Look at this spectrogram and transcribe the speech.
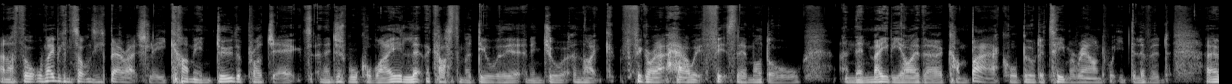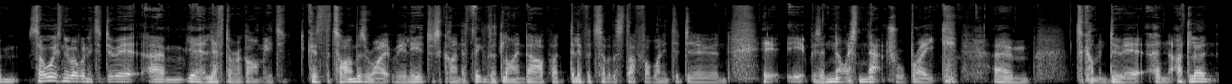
And I thought, well, maybe consultancy is better actually. Come in, do the project, and then just walk away, let the customer deal with it and enjoy it and like figure out how it fits their model. And then maybe either come back or build a team around what you delivered. Um, so I always knew I wanted to do it. Um, yeah, left origami because the time was right, really. It just kind of things had lined up. I delivered some of the stuff I wanted to do and it, it was a nice natural break. Um, to come and do it. And I'd learned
